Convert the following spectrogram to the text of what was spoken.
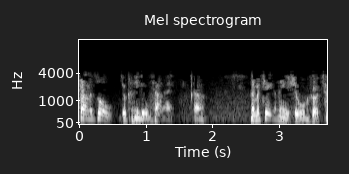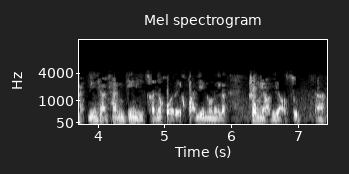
犯了错误就肯定留不下来啊。那么这个呢，也是我们说产影响产品经理存活的环境中的一个重要的要素啊。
